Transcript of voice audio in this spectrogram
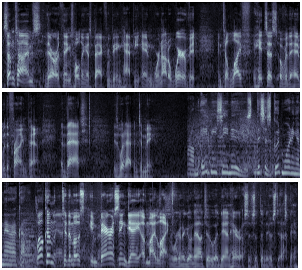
Sometimes there are things holding us back from being happy, and we're not aware of it until life hits us over the head with a frying pan. And that is what happened to me. From ABC News, this is Good Morning America. Welcome to the most embarrassing day of my life. We're going to go now to uh, Dan Harris, who's at the news desk. Dan.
